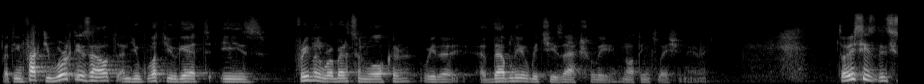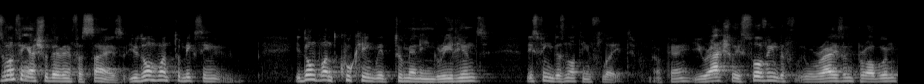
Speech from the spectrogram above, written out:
But in fact, you work this out, and you, what you get is Friedmann, Robertson, Walker with a, a W, which is actually not inflationary. So this is, this is one thing I should have emphasized. You don't want to mix in, you don't want cooking with too many ingredients. This thing does not inflate, okay? You're actually solving the horizon problem,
